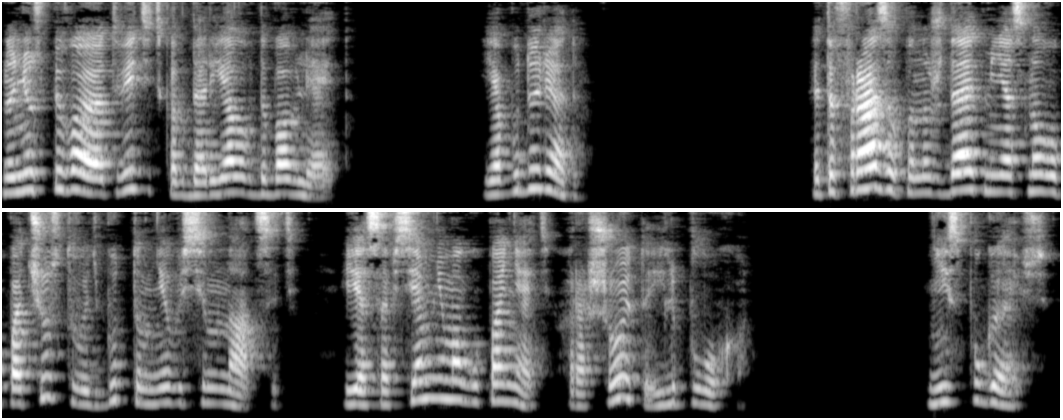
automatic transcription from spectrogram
но не успеваю ответить, как Дарьялов добавляет. Я буду рядом. Эта фраза понуждает меня снова почувствовать, будто мне восемнадцать, и я совсем не могу понять, хорошо это или плохо. Не испугаюсь.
